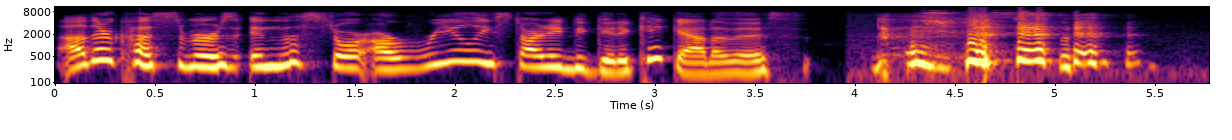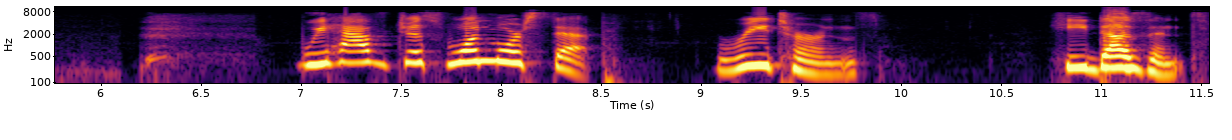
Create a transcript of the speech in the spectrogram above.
Other customers in the store are really starting to get a kick out of this. We have just one more step returns. He doesn't.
